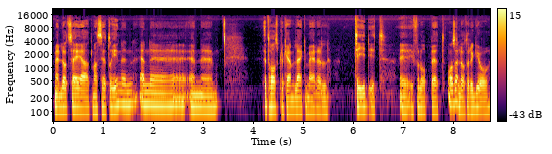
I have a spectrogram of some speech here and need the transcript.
Men låt säga att man sätter in en, en, eh, en, eh, ett rasblockerande läkemedel tidigt eh, i förloppet och sen låter det gå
